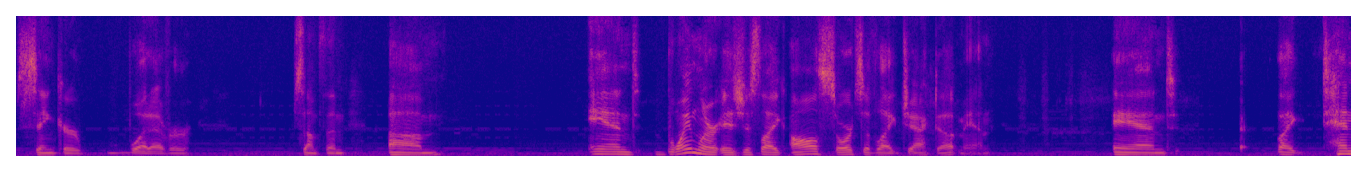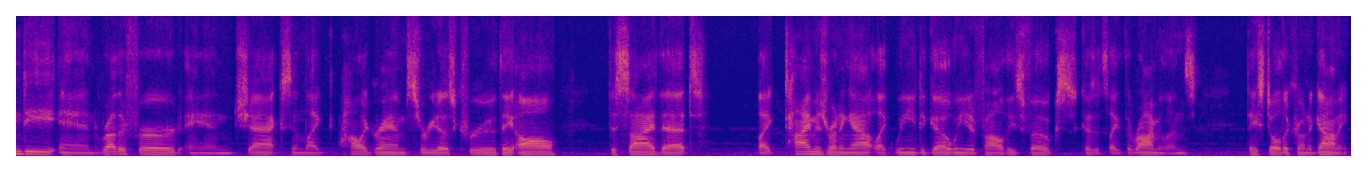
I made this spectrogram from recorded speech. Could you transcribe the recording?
sync or whatever, something. Um, and Boimler is just like all sorts of like jacked up, man. And like Tendi and Rutherford and Shax and like hologram Cerritos crew, they all decide that like time is running out, like we need to go, we need to follow these folks because it's like the Romulans. They stole the chronogami.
